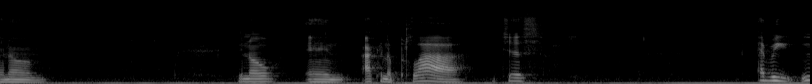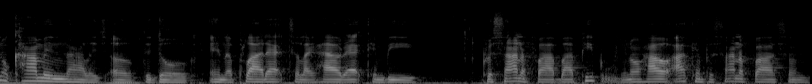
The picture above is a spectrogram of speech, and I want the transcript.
and um you know and i can apply just every you know common knowledge of the dog and apply that to like how that can be personified by people you know how i can personify some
